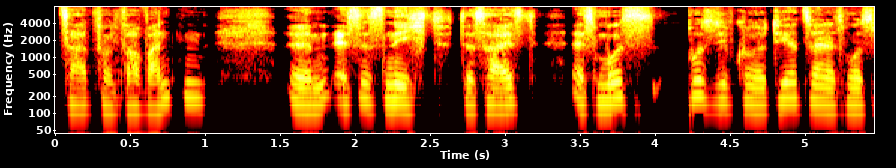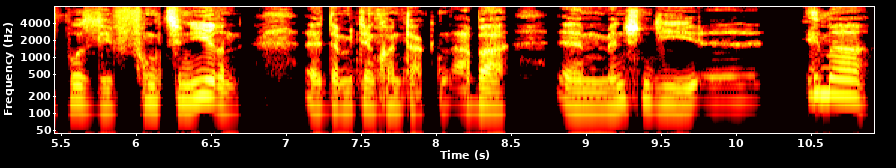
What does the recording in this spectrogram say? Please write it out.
Zahl von Verwandten ähm, ist es nicht. Das heißt, es muss positiv konnotiert sein, es muss positiv funktionieren äh, damit den Kontakten. Aber äh, Menschen, die äh, immer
